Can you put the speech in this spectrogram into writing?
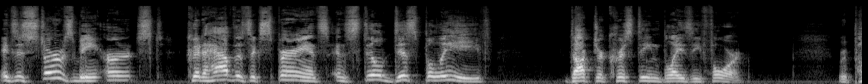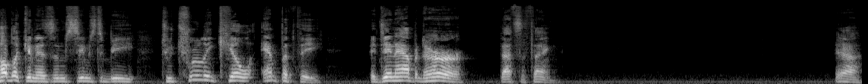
it disturbs me Ernst could have this experience and still disbelieve Dr. Christine Blasey Ford. Republicanism seems to be to truly kill empathy. It didn't happen to her. That's the thing. Yeah.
